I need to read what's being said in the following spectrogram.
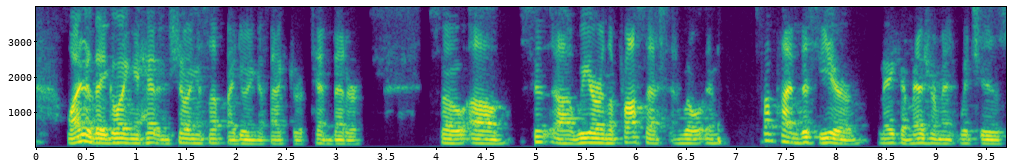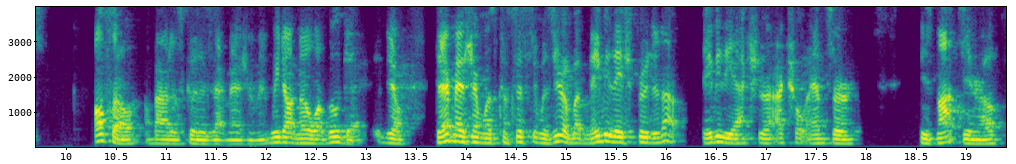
why are they going ahead and showing us up by doing a factor of 10 better? So uh, uh, we are in the process and we'll, in, sometime this year make a measurement which is also about as good as that measurement. We don't know what we'll get. You know, their measurement was consistent with zero, but maybe they screwed it up. Maybe the actual actual answer is not zero.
